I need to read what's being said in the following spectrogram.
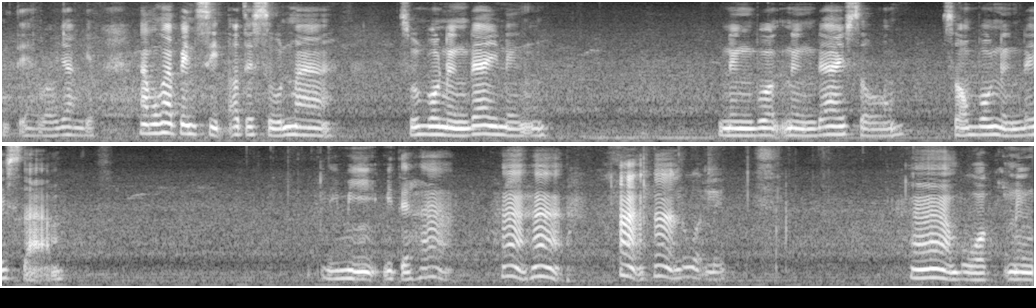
มีแต่เราย่างเดียวห้าบวกห้าเป็นสิบเอาแต่ศูนย์มาศูนย์บวกหนึ่งได้หนึ่งหนึ่งบวกหนึ่งได้สองสองบวกหนึ่งได้สามนี่มีมีแต่ห้าห้าห้า ห้าห้ารวดเลยห้าบวกหนึ่ง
